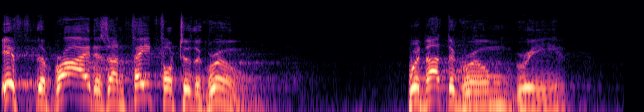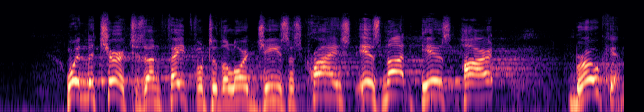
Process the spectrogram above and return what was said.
If the bride is unfaithful to the groom, would not the groom grieve? When the church is unfaithful to the Lord Jesus Christ, is not his heart broken?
